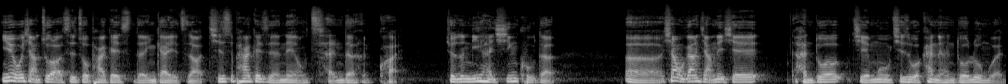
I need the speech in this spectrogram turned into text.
因为我想朱老师做 podcast 的应该也知道，其实 podcast 的内容沉得很快，就是你很辛苦的，呃，像我刚刚讲那些很多节目，其实我看了很多论文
